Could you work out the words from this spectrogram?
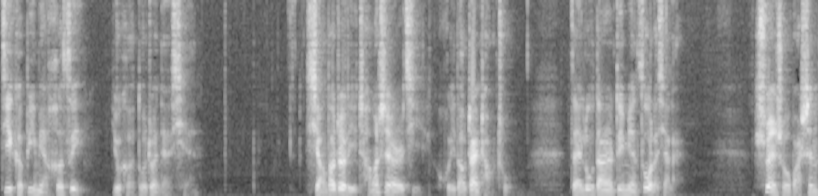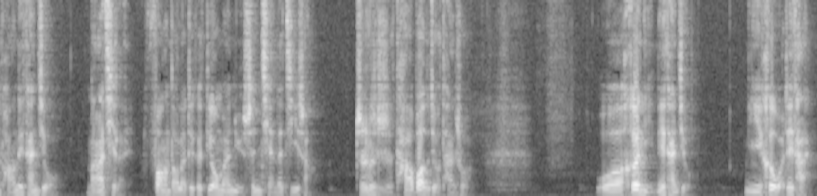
既可避免喝醉，又可多赚点钱。想到这里，长身而起，回到战场处，在陆丹儿对面坐了下来，顺手把身旁那坛酒拿起来，放到了这个刁蛮女身前的机上，指了指他抱的酒坛，说：“我喝你那坛酒，你喝我这坛。”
